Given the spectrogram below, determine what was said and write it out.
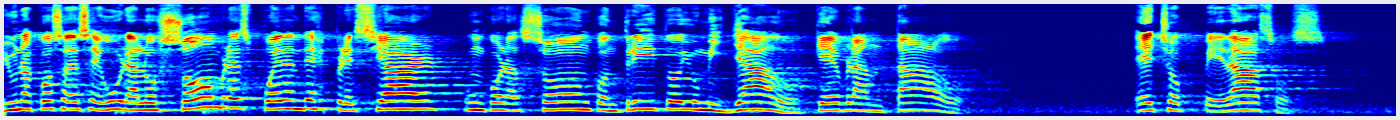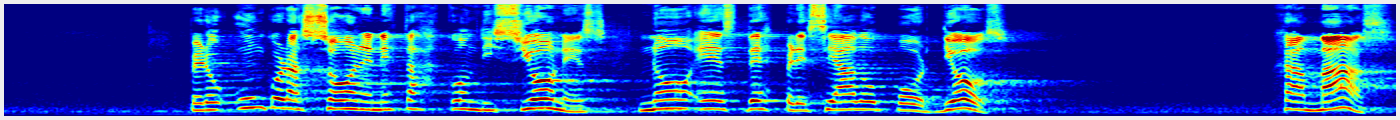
Y una cosa es segura, los hombres pueden despreciar un corazón contrito y humillado, quebrantado, hecho pedazos. Pero un corazón en estas condiciones no es despreciado por Dios. Jamás.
